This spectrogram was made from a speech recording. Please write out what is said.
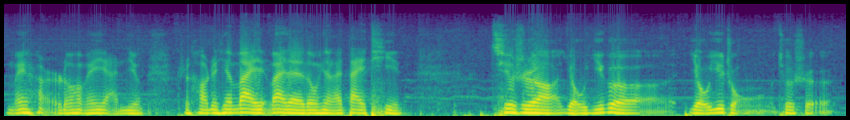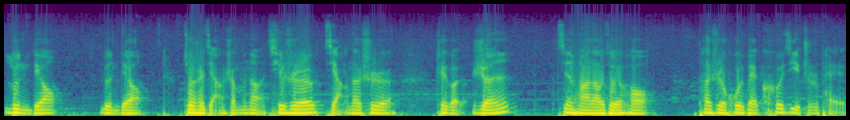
没耳朵没眼睛，只靠这些外外在的东西来代替。其实啊，有一个有一种就是论调，论调就是讲什么呢？其实讲的是这个人进化到最后，它是会被科技支配的。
